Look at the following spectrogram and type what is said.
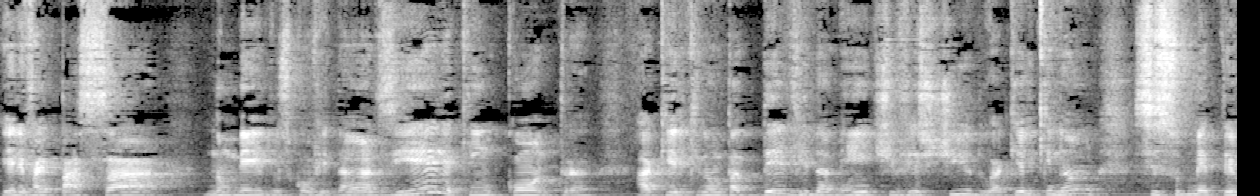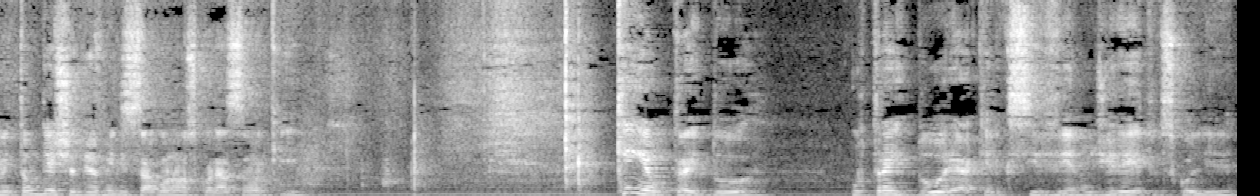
ele vai passar no meio dos convidados e ele é que encontra aquele que não está devidamente vestido, aquele que não se submeteu. Então, deixa Deus ministrar o nosso coração aqui. Quem é o traidor? O traidor é aquele que se vê no direito de escolher.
